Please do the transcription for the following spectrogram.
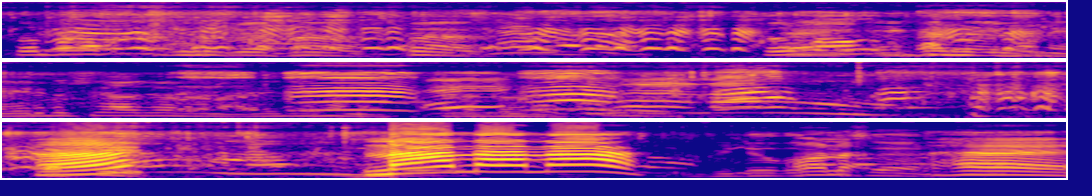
আমি না না না না। এখানে এখানে এর বেশি যাবে না এই হ্যাঁ? না না না। হ্যাঁ।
